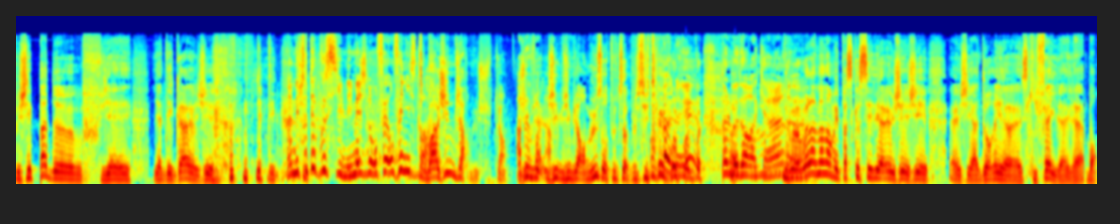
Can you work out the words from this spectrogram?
j'ai, pas de, il y a, y a des gars, j'ai, des, Ah mais tout est possible. Imaginons, on fait, on fait une histoire. Bah, Jim Jarmusch, tiens. Ah, ben Jim, voilà. Jim, Jim Jarmusch, en toute simplicité. Allez, Palme d'or à Cannes. Euh, Voilà, non, non, mais parce que c'est, euh, j'ai, j'ai, euh, j'ai adoré euh, ce qu'il fait. Il a, il a, bon,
